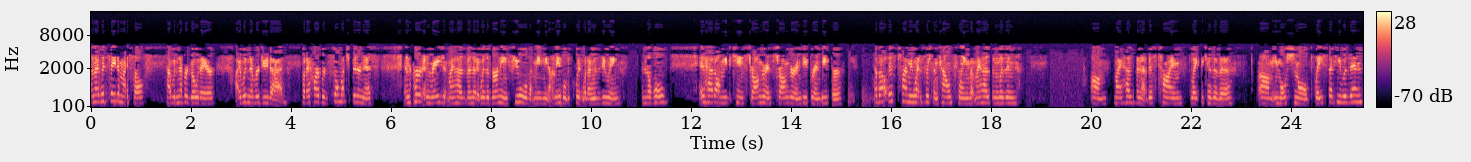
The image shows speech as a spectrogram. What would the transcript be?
And I would say to myself, I would never go there. I would never do that. But I harbored so much bitterness and hurt and rage at my husband that it was a burning fuel that made me unable to quit what I was doing. And the whole it had on me became stronger and stronger and deeper and deeper. About this time we went for some counseling, but my husband was in um my husband at this time, like because of the um emotional place that he was in,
